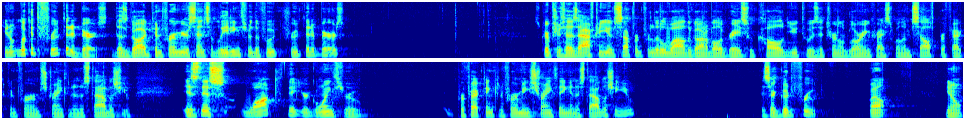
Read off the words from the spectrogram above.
You know, look at the fruit that it bears. Does God confirm your sense of leading through the fruit, that it bears? Scripture says, After you have suffered for a little while, the God of all grace, who called you to his eternal glory in Christ, will himself perfect, confirm, strengthen, and establish you. Is this walk that you're going through perfecting, confirming, strengthening, and establishing you? Is there good fruit? Well, you know,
